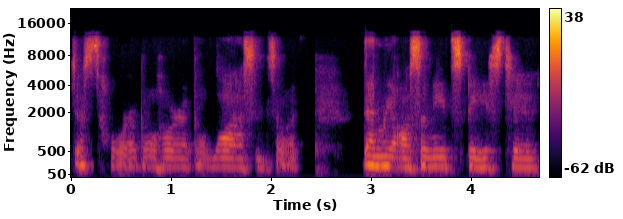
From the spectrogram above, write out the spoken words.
just horrible, horrible loss. And so then we also need space to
